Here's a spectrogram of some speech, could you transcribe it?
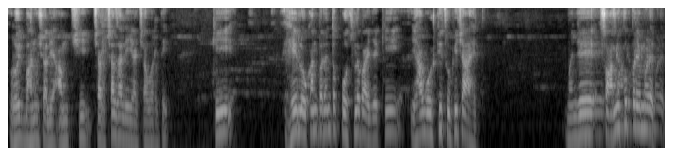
रोहित भानुशाली आमची चर्चा झाली याच्यावरती की हे लोकांपर्यंत पोचलं पाहिजे की ह्या गोष्टी चुकीच्या आहेत. म्हणजे स्वामी खूप प्रेमळ आहेत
